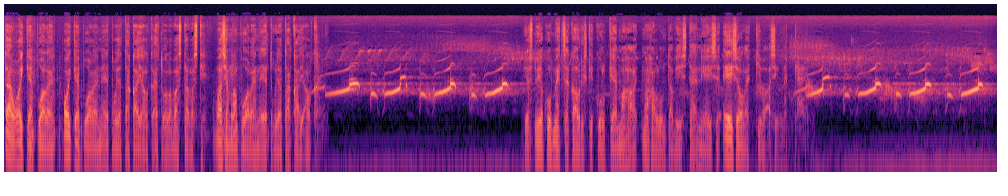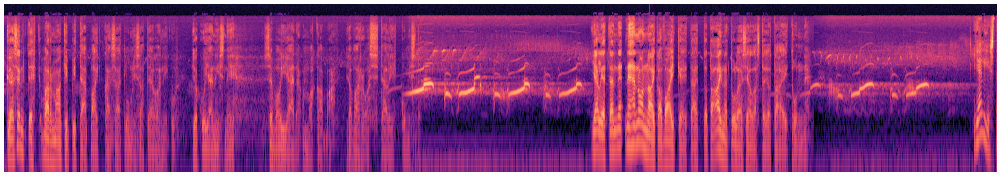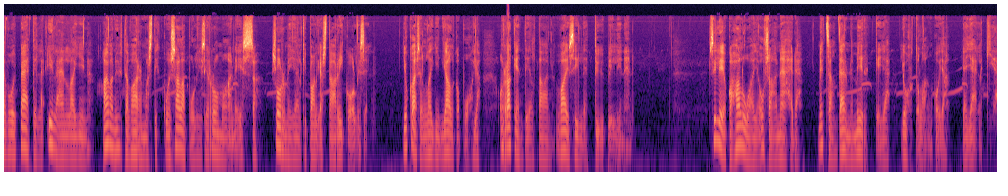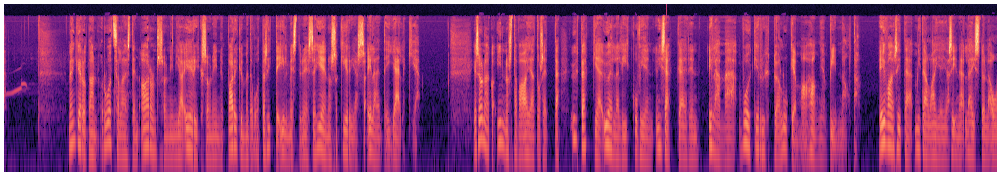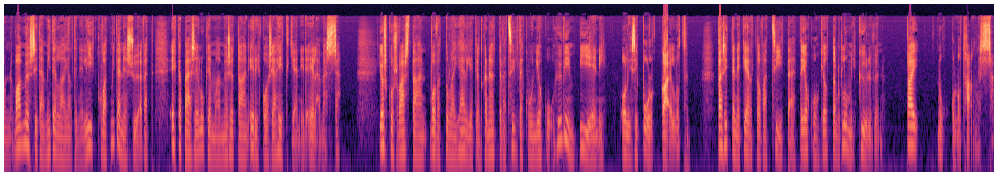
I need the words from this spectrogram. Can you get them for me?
Tämä on oikean puolen, oikean puolen etu- ja takajalka ja tuolla vastaavasti vasemman puolen etu- ja takajalka. Jos nyt joku metsäkauriskin kulkee maha, mahalunta viistään, niin ei se, ei se ole kivaa sillekään. Kyllä se nyt ehkä varmaankin pitää paikkansa, että lumisateella niin kuin joku jänis, niin se voi jäädä makamaan ja varoa sitä liikkumista. Jäljet, ne, nehän on aika vaikeita, että tota, aina tulee sellaista, jota ei tunne. Jäljistä voi päätellä eläinlajin aivan yhtä varmasti kuin salapoliisiromaaneissa sormenjälki paljastaa rikollisen. Jokaisen lajin jalkapohja on rakenteeltaan vain sille tyypillinen. Sille, joka haluaa ja osaa nähdä, metsä on täynnä merkkejä, johtolankoja ja jälkiä. Näin kerrotaan ruotsalaisten Aronssonin ja Erikssonin parikymmentä vuotta sitten ilmestyneessä hienossa kirjassa Eläinten jälkiä. Ja se on aika innostava ajatus, että yhtäkkiä yöllä liikkuvien nisäkkäiden elämää voikin ryhtyä lukemaan hangen pinnalta. Ei vain sitä, mitä lajeja siinä läistöllä on, vaan myös sitä, miten laajalti ne liikkuvat, mitä ne syövät. Ehkä pääsee lukemaan myös jotain erikoisia hetkiä niiden elämässä. Joskus vastaan voivat tulla jäljet, jotka näyttävät siltä kuin joku hyvin pieni olisi pulkkaillut. Tai sitten ne kertovat siitä, että joku onkin ottanut lumikylvyn. Tai nukkunut hangessa.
